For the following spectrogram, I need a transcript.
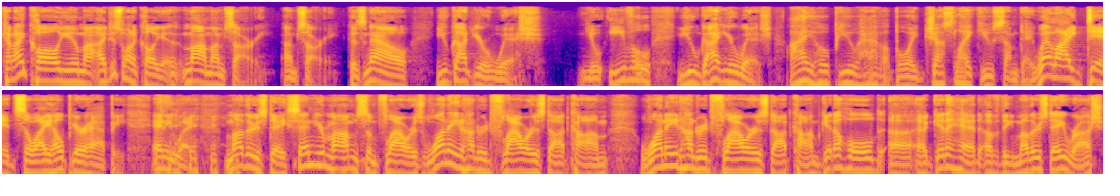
can I call you? Ma- I just want to call you, mom. I'm sorry. I'm sorry because now you got your wish. You evil, you got your wish. I hope you have a boy just like you someday. Well, I did, so I hope you're happy. Anyway, Mother's Day, send your mom some flowers. 1 800 flowers.com. 1 800 flowers.com. Get a hold, uh, uh, get ahead of the Mother's Day rush.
